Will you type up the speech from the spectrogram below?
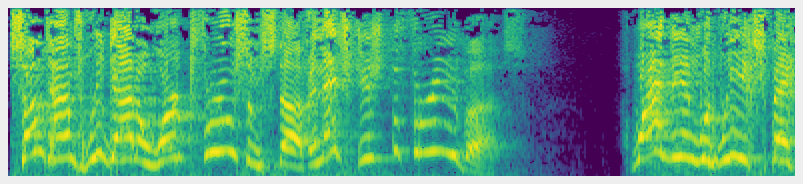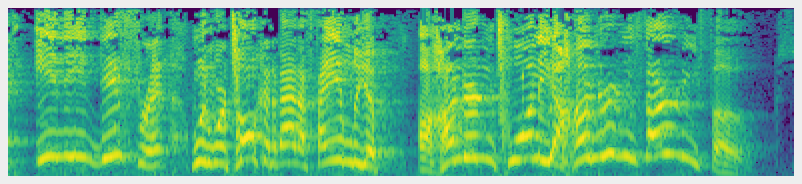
Sometimes we gotta work through some stuff, and that's just the three of us. Why then would we expect any different when we're talking about a family of 120, 130 folks?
